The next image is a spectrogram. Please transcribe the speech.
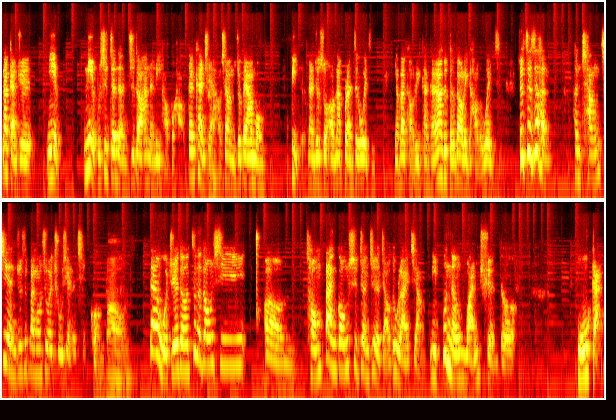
那感觉你也你也不是真的很知道他能力好不好，但看起来好像你就被他蒙蔽了。那你就说，哦，那不然这个位置你要不要考虑看看？那就得到了一个好的位置，所以这是很很常见，就是办公室会出现的情况。哇哦！但我觉得这个东西。嗯，从办公室政治的角度来讲，你不能完全的无感。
